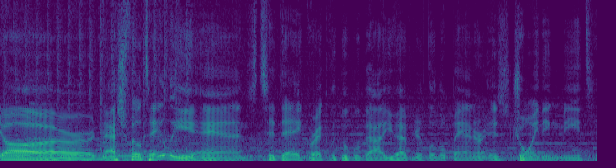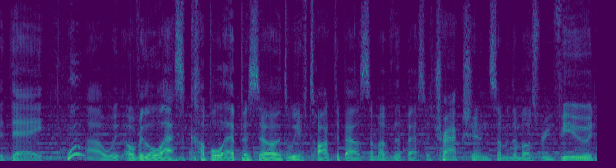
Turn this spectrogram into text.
We are Nashville Daily, and today, Greg, the Google guy, you have your little banner, is joining me today. Uh, we, over the last couple episodes, we've talked about some of the best attractions, some of the most reviewed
